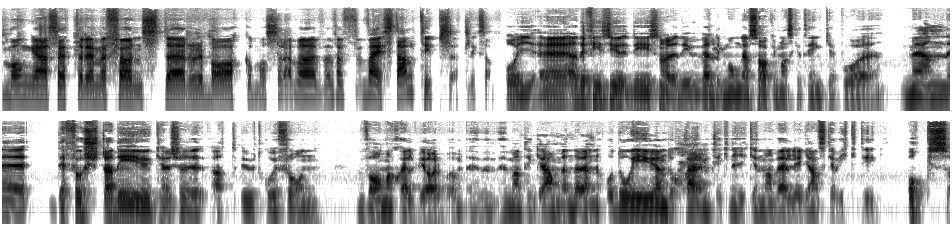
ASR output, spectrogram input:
Många sätter den med fönster bakom och sådär. Vad, vad, vad är stalltipset? Liksom? Oj, eh, det finns ju det är ju snarare det är väldigt många saker man ska tänka på. Men eh, det första det är ju kanske att utgå ifrån vad man själv gör, hur- eh, hur man tänker använda den. Och då är ju ändå skärmtekniken man väljer ganska viktig också.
